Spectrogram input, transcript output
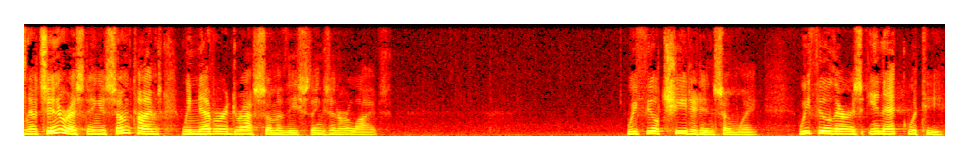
Now, what's interesting is sometimes we never address some of these things in our lives. We feel cheated in some way. We feel there is inequity.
